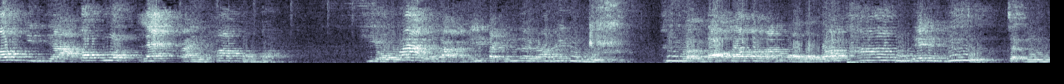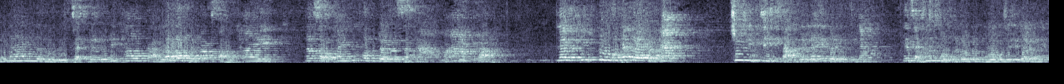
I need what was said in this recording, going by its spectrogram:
ต้องกินยาต้องนวดและกายภาพบำบัดเขียวมากเลยค่ะ อันนี้ไปเรื่อยๆนะคะให้ดู คือแบบน็อกแล้วตอนนั้นหมอบอกว่าถ้าคุณเอ๊ยังดื้อจะเดินไม่ได้เลยจะเดินไม่เท่ากัน แล้วเราเป็นนางสาวไทยนางสาวไทยทุกคนเดินสง่ามากค่ะ แล้วคิดดูถ้าเดินแบบเนี้ยช่วงจริงๆสามเดือนแรกเดินอย่างนี้นะไม่ใส่ส้นสูงก็เดินบนบัวจะเดินเนี่ยอย่าง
